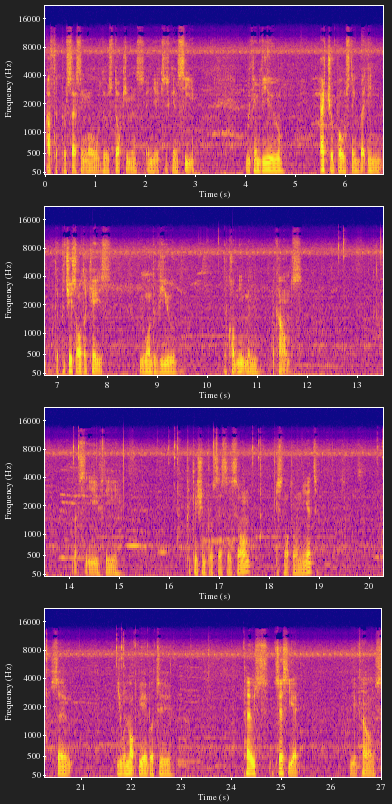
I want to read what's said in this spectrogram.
after processing all those documents and as you can see we can view actual posting but in the purchase order case we want to view the commitment accounts. Let's see if the application processor is on. It's not on yet. So you will not be able to post just yet the accounts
